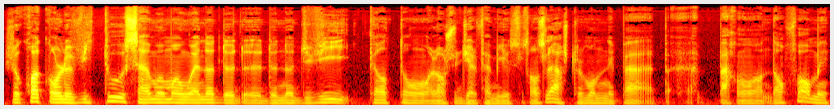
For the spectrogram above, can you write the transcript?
je crois qu'on le vit tous à un moment ou à un autre de, notre vie quand on, alors je dis à la famille au sens large, tout le monde n'est pas parent d'enfants, mais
